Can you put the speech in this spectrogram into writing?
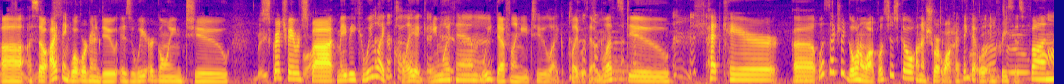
Uh, so I think what we're gonna do is we are going to scratch favorite spot. Maybe can we like play a game with him? We definitely need to like play with him. Let's do pet care uh, let's actually go on a walk. Let's just go on a short walk. I think that will increase his fun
